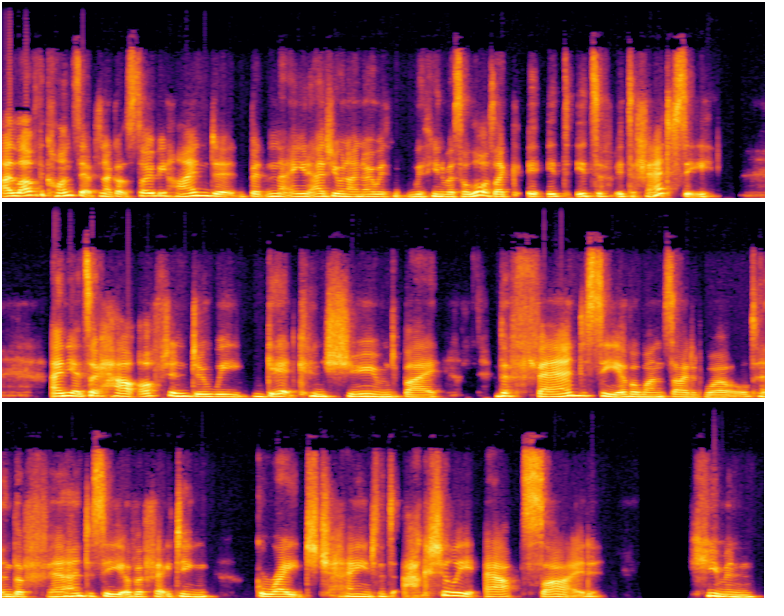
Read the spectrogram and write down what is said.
I love the concept and I got so behind it. But you know, as you and I know with with universal laws, like it's it it's a it's a fantasy. And yet, so how often do we get consumed by the fantasy of a one sided world and the fantasy of affecting great change that's actually outside human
